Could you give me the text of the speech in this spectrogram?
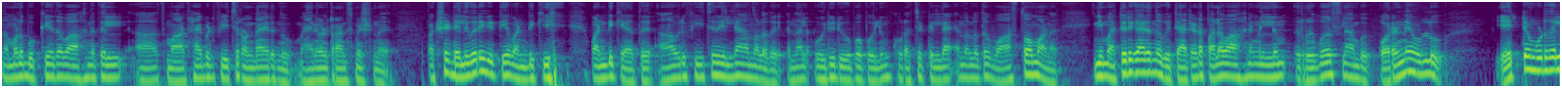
നമ്മൾ ബുക്ക് ചെയ്ത വാഹനത്തിൽ സ്മാർട്ട് ഹൈബ്രിഡ് ഫീച്ചർ ഉണ്ടായിരുന്നു മാനുവൽ ട്രാൻസ്മിഷന് പക്ഷേ ഡെലിവറി കിട്ടിയ വണ്ടിക്ക് വണ്ടിക്കകത്ത് ആ ഒരു ഫീച്ചർ ഇല്ല എന്നുള്ളത്. എന്നാൽ ഒരു രൂപ പോലും കുറച്ചിട്ടില്ല എന്നുള്ളത് വാസ്തവമാണ്. ഇനി മറ്റൊരു കാര്യം നോക്കൂ. ടാറ്റയുടെ പല വാഹനങ്ങളിലും റിവേഴ്സ് ലാമ്പ് ഒരെണ്ണേ ഉള്ളൂ. ഏറ്റവും കൂടുതൽ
